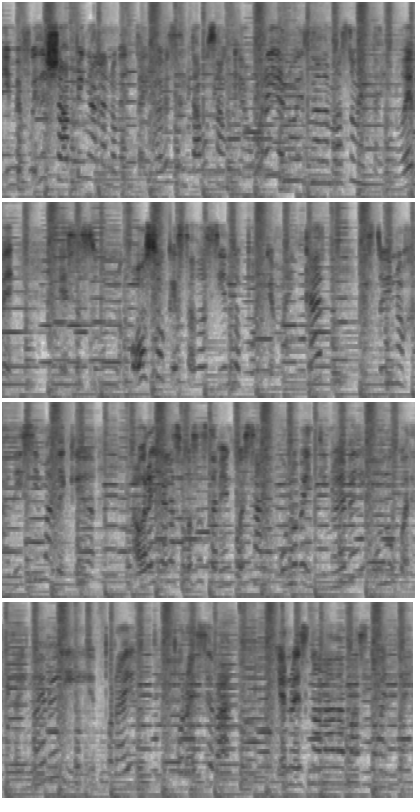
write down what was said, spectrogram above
Y me fui de shopping a la 99 centavos, aunque ahora ya no es nada más 99. Ese es un oso que he estado haciendo porque my God, estoy enojadísima de que ahora ya las cosas también cuestan 1.29, 1.49 y por ahí, por ahí se va. Ya no es nada más 99.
